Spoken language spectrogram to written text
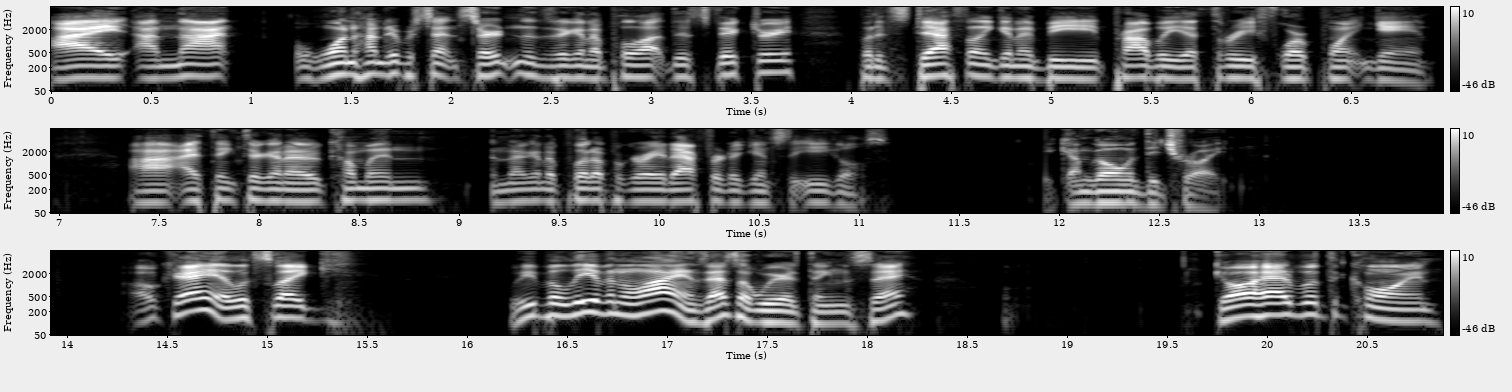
I I'm not 100% certain that they're going to pull out this victory, but it's definitely going to be probably a three four point game. Uh, I think they're going to come in and they're going to put up a great effort against the Eagles. I'm going with Detroit. Okay, it looks like we believe in the Lions. That's a weird thing to say. Go ahead with the coin.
